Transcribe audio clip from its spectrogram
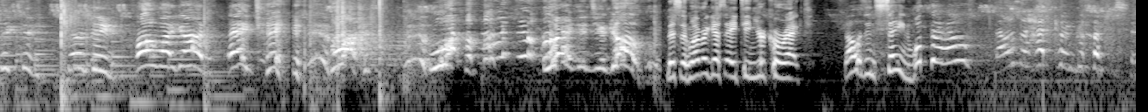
16, 17. Oh my god! 18! What? What? Where did you go? Listen, whoever gets 18, you're correct. That was insane. What the hell? That was a head concussion.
